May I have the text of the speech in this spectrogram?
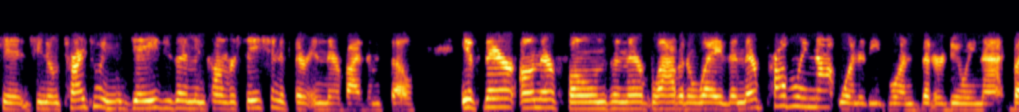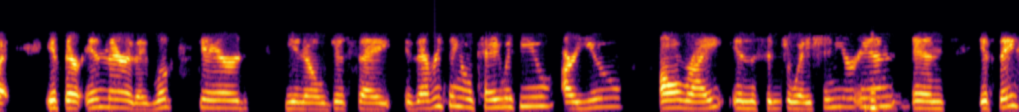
kids. You know, try to engage them in conversation if they're in there by themselves. If they're on their phones and they're blabbing away, then they're probably not one of these ones that are doing that. But if they're in there, they look scared, you know, just say, is everything okay with you? Are you all right in the situation you're in? Mm-hmm. And if they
